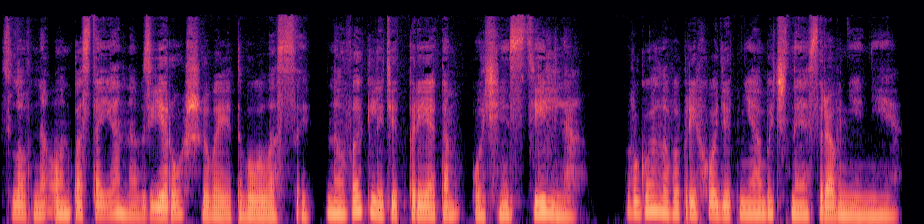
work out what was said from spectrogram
словно он постоянно взъерошивает волосы, но выглядит при этом очень стильно. В голову приходит необычное сравнение.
